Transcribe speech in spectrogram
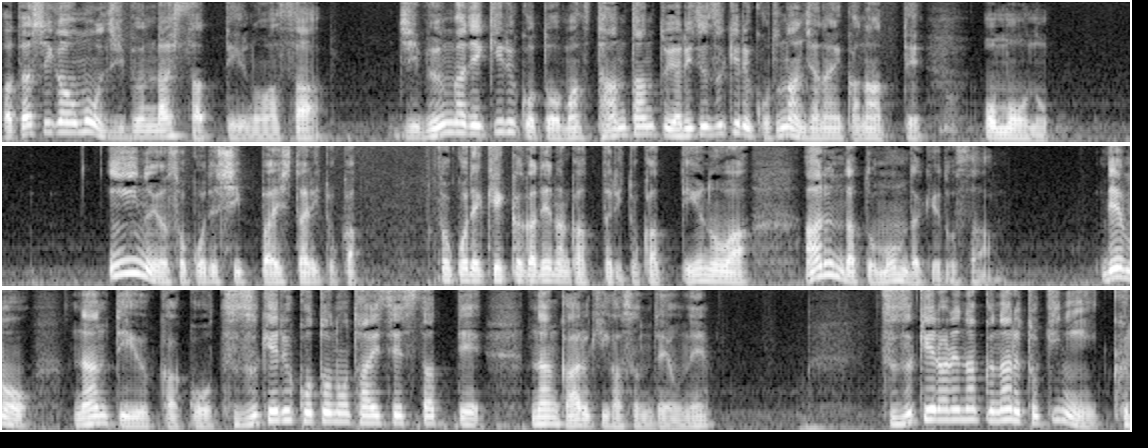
私が思う自分らしさっていうのはさ、自分ができることをまず淡々とやり続けることなんじゃないかなって思うの。いいのよ、そこで失敗したりとか。そこで結果が出なかったりとかっていうのはあるんだと思うんだけどさ。でも、なんていうか、こう、続けることの大切さって、なんかある気がすんだよね。続けられなくなる時に比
